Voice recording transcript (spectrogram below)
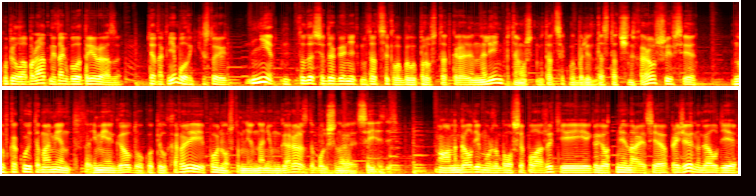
купил обратно, и так было три раза. У тебя так не было таких историй? Нет, туда-сюда гонять мотоциклы было просто откровенно лень, потому что мотоциклы были достаточно хорошие все. Но в какой-то момент, имея голду, купил Харлей и понял, что мне на нем гораздо больше нравится ездить. А на голде можно было все положить, и вот мне нравится, я приезжаю на голде,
